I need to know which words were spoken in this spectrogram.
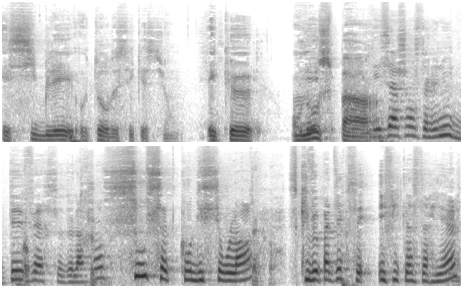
est ciblé autour de ces questions et que on n'ose pas. Les agences de l'ONU déversent de l'argent sous cette condition-là, ce qui ne veut pas dire que c'est efficace derrière,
